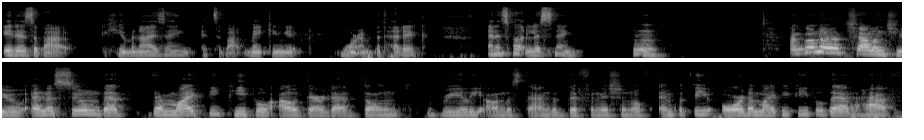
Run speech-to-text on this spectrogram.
it is about humanizing, it's about making it more empathetic, and it's about listening. Hmm. I'm going to challenge you and assume that there might be people out there that don't really understand the definition of empathy, or there might be people that have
